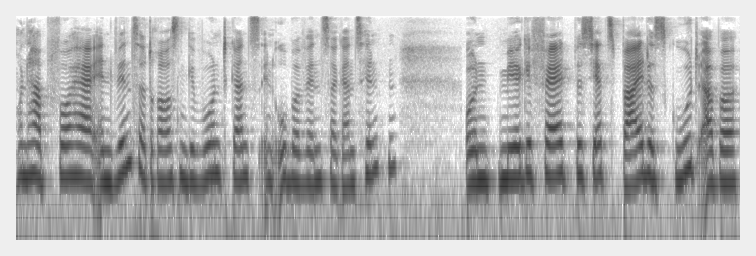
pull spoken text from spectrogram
und habe vorher in Winzer draußen gewohnt, ganz in Oberwinzer, ganz hinten. Und mir gefällt bis jetzt beides gut, aber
